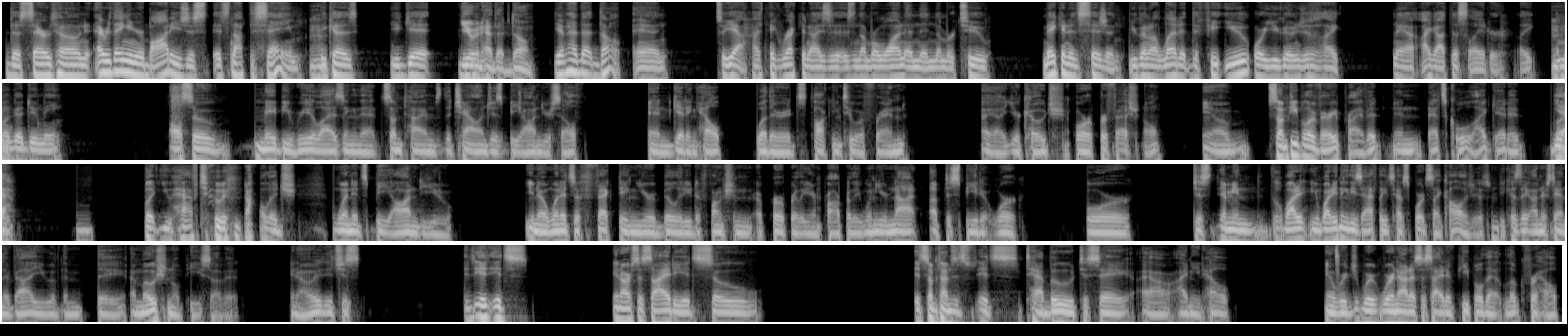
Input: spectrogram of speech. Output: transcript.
the serotonin, everything in your body is just it's not the same Mhm. because you get You haven't had that dump. you haven't had that dump. And so, yeah, I think recognize it is number one. And then number two, making a decision. You're going to let it defeat you or you're going to just like, man, I got this later. Like, I'm going to go do me. Also, maybe realizing that sometimes the challenge is beyond yourself and getting help, whether it's talking to a friend, uh, your coach, or a professional. You know, some people are very private, and that's cool. I get it. But, Yeah. But you have to acknowledge when it's beyond you. You know, when it's affecting your ability to function appropriately and properly, when you're not up to speed at work, or just, I mean, why do, why do you think these athletes have sports psychologists? Because they understand the value of the the emotional piece of it. You know, it, it's just, it, it, it's in our society, it's so. It's sometimes it's it's taboo to say oh, I need help. You know, we're we're we're not a society of people that look for help.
